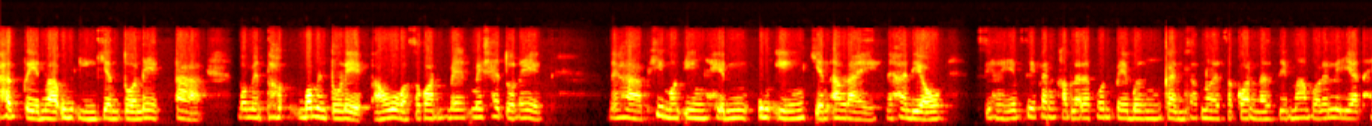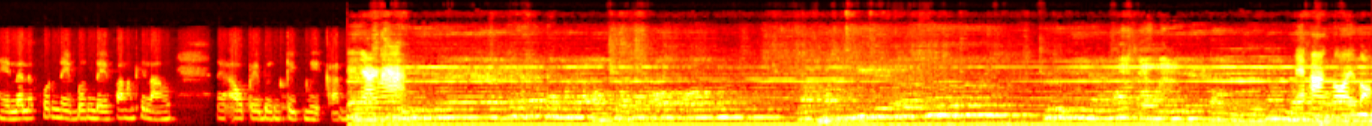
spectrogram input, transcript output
ชัดเจนว่าอุ้งอิงเขียนตัวเลข อ่าบ่แม่นตัวบ่แม่นตัวเลขเอาว่าซะก่อนไม่ไม่ใช่ตัวเลขนะคะพี่มอนอิงเห็นอุ้งอิงเขียนอะไรนะคะเดี๋ยว สิให้ FC แฟนคลับหลายๆคนไปเบิ่งกันสักหน่อยสักก่อนแล้วสิมาบ่รายละเอียดให้หลายๆคนได้เบิ่งได้ฟังทีหลังได้เอาไปเบิ่งคลิปนี้กันเป็นหยังนะแม่ห่างหน่อยบอก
